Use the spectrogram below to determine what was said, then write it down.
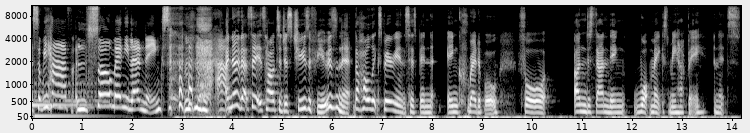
so we have so many learnings. I know that's it. It's hard to just choose a few, isn't it? The whole experience has been incredible for understanding what makes me happy. And it's,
